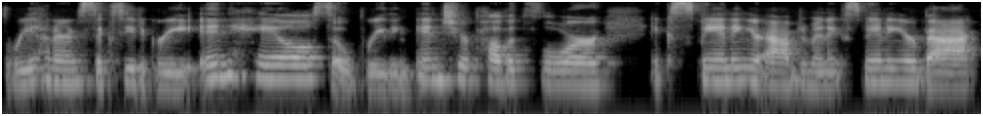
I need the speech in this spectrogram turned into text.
360 degree inhale, so breathing into your pelvic floor, expanding your abdomen, expanding your back,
